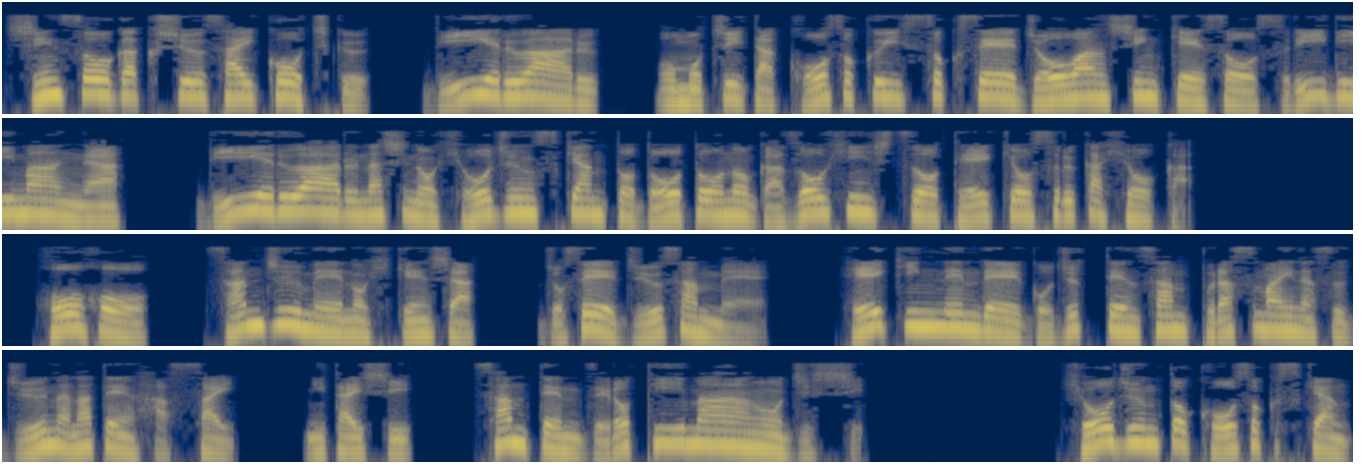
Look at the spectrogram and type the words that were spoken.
深層学習再構築、DLR を用いた高速一足性上腕神経層 3D マーンが、DLR なしの標準スキャンと同等の画像品質を提供するか評価。方法、30名の被験者、女性13名、平均年齢50.3プラスマイナス17.8歳。に対し、3.0T マーンを実施。標準と高速スキャン、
